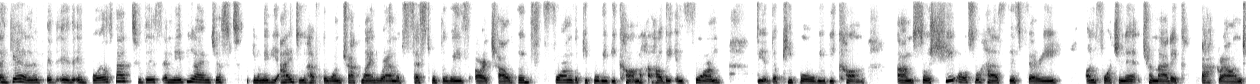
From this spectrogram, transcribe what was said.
again, it, it, it, boils back to this, and maybe I'm just, you know, maybe I do have the one track mind where I'm obsessed with the ways our childhood form the people we become, how they inform the, the people we become. Um, so she also has this very unfortunate, traumatic background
